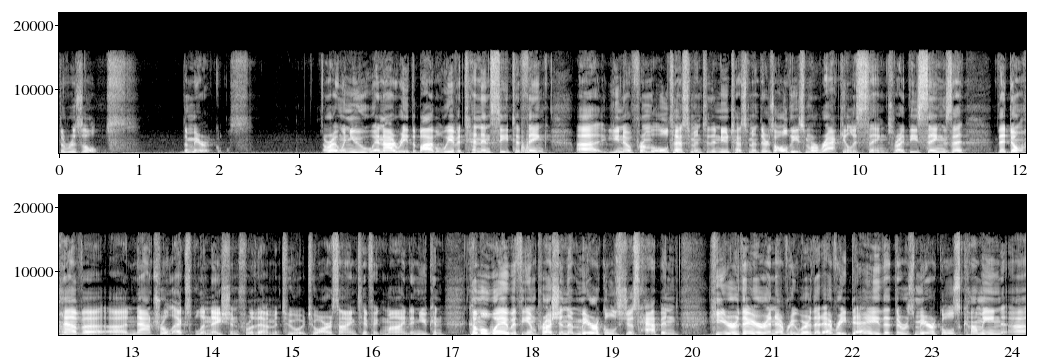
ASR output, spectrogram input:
the results, the miracles? All right, when you and I read the Bible, we have a tendency to think, uh, you know, from the Old Testament to the New Testament, there's all these miraculous things, right? These things that, that don't have a, a, natural explanation for them to, to our scientific mind. And you can come away with the impression that miracles just happened here, there, and everywhere, that every day that there's miracles coming uh,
